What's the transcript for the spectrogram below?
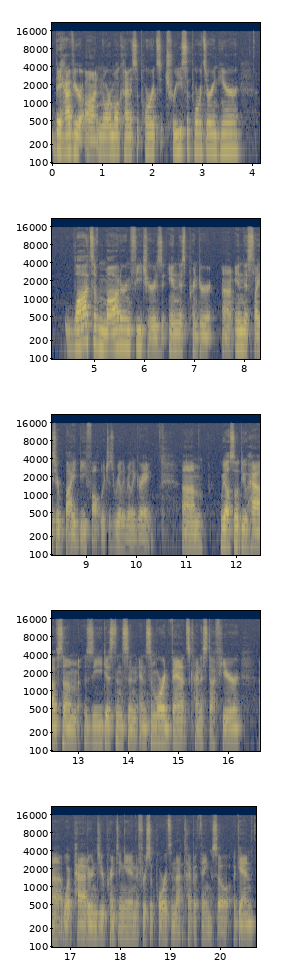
they have your uh, normal kind of supports. Tree supports are in here. Lots of modern features in this printer, uh, in this slicer by default, which is really, really great. Um, we also do have some Z distance and, and some more advanced kind of stuff here. Uh, what patterns you're printing in for supports and that type of thing. So again,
